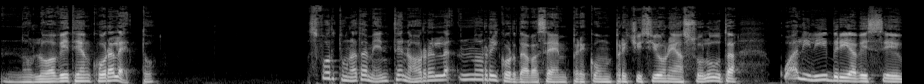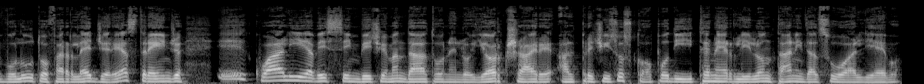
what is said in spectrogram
non lo avete ancora letto? Sfortunatamente Norrell non ricordava sempre con precisione assoluta quali libri avesse voluto far leggere a Strange e quali avesse invece mandato nello Yorkshire al preciso scopo di tenerli lontani dal suo allievo.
